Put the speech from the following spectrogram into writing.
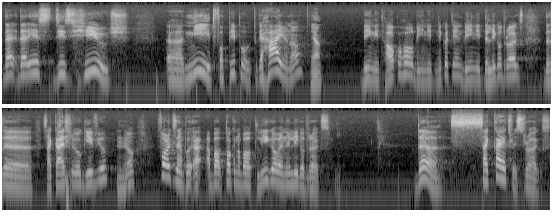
there there is this huge uh, need for people to get high, you know, Yeah, being it alcohol, being it nicotine, being it the legal drugs, the, the psychiatry will give you, Mhm. you know. For example, uh, about talking about legal and illegal drugs. The psychiatrist drugs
